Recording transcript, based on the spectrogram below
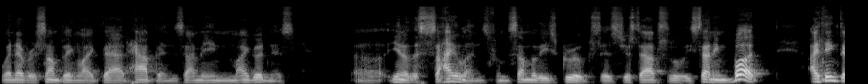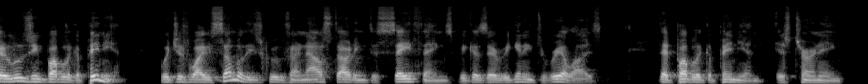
whenever something like that happens. I mean, my goodness, uh, you know, the silence from some of these groups is just absolutely stunning. But I think they're losing public opinion, which is why some of these groups are now starting to say things because they're beginning to realize that public opinion is turning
